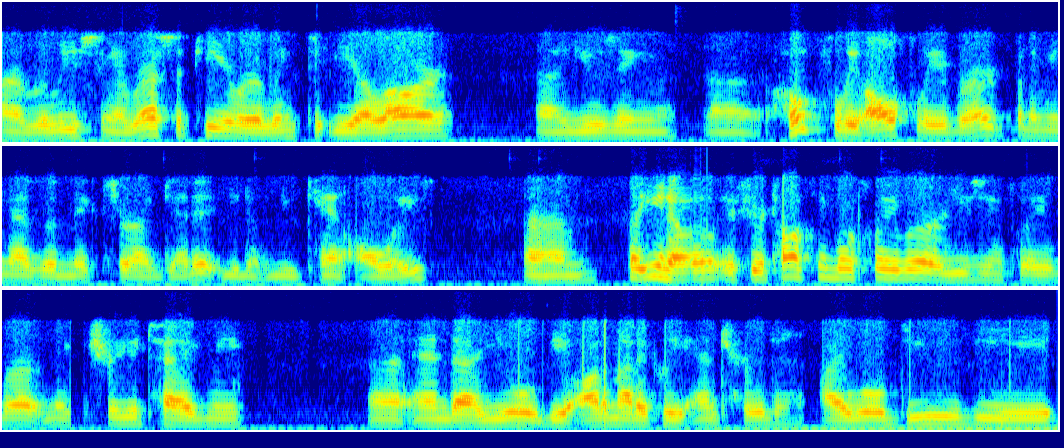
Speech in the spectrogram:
uh, releasing a recipe or a link to ELR, uh, using uh, hopefully all flavor art. But I mean, as a mixer, I get it. You don't, you can't always. Um, but you know, if you're talking about flavor or using flavor art, make sure you tag me, uh, and uh, you will be automatically entered. I will do the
